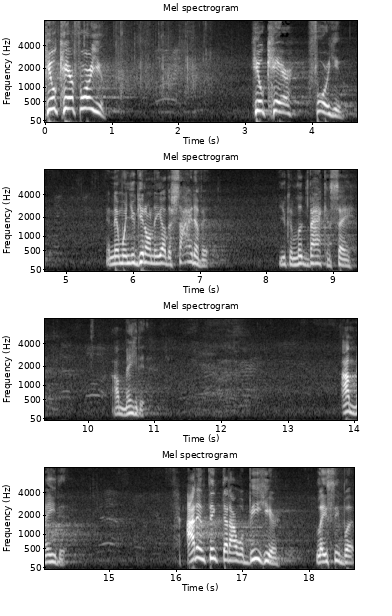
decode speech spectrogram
He'll care for you. He'll care for you. And then when you get on the other side of it, you can look back and say, I made it. I made it. I didn't think that I would be here, Lacey, but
